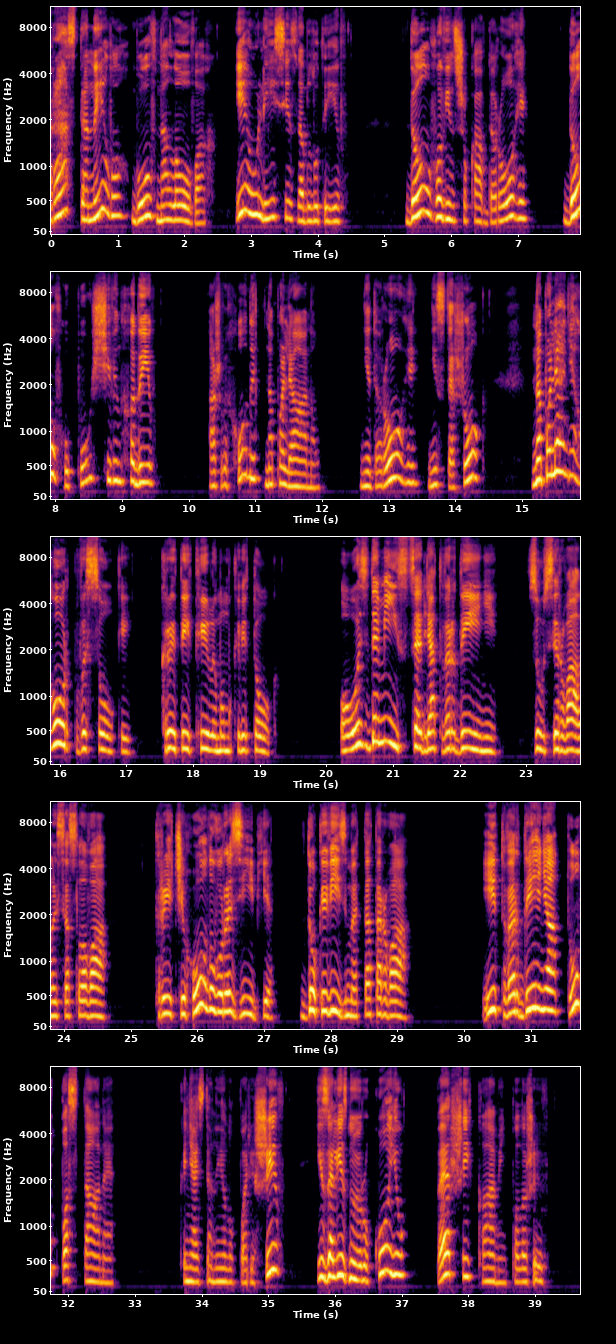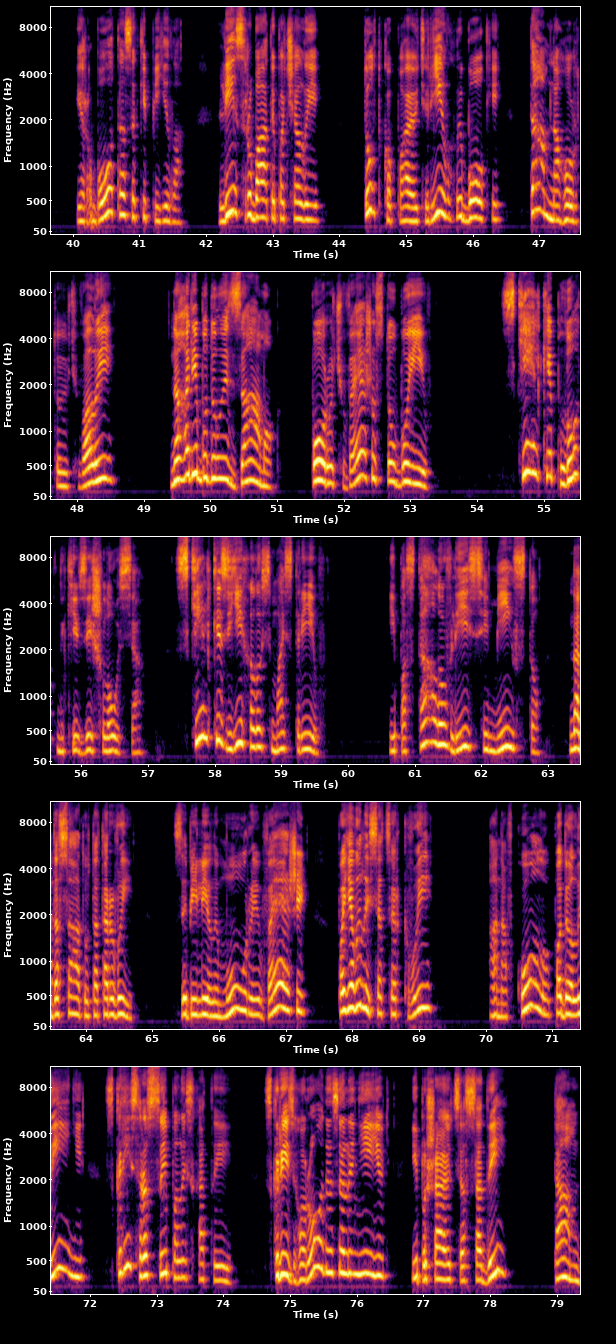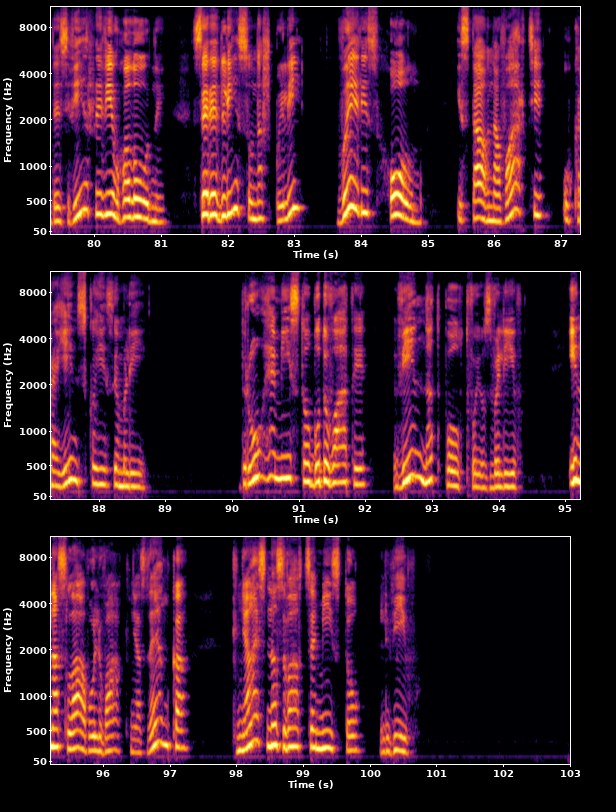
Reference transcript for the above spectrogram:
Раз Данило був на ловах і у лісі заблудив. Довго він шукав дороги, довго пущі він ходив, аж виходить на поляну. Ні дороги, ні стежок. На поляні горб високий, критий килимом квіток. Ось де місце для твердині, зусірвалися слова. Тричі голову розіб'є, доки візьме татарва. І твердиня тут постане. Князь Данило порішив і залізною рукою перший камінь положив. І робота закипіла, ліс рубати почали. Тут копають рів глибокий, там нагортують вали. На горі будують замок, поруч вежу стовбурів. Скільки плотників зійшлося, скільки з'їхалось майстрів. І постало в лісі місто на досаду татарви. Забіліли мури, вежі, появилися церкви, а навколо по долині скрізь розсипались хати, скрізь городи зеленіють і пишаються сади. Там, де звір ревів голодний, серед лісу на шпилі виріс холм і став на варті української землі. Друге місто будувати він над Полтвою звелів, і на славу Льва князенка князь назвав це місто Львів.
